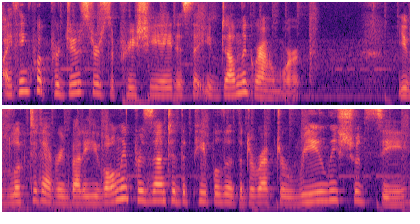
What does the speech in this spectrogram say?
I think what producers appreciate is that you've done the groundwork, You've looked at everybody. You've only presented the people that the director really should see.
